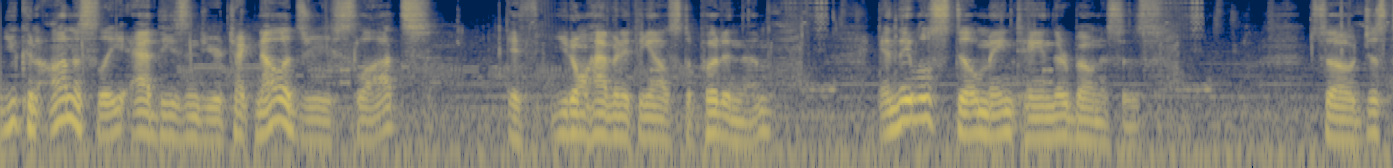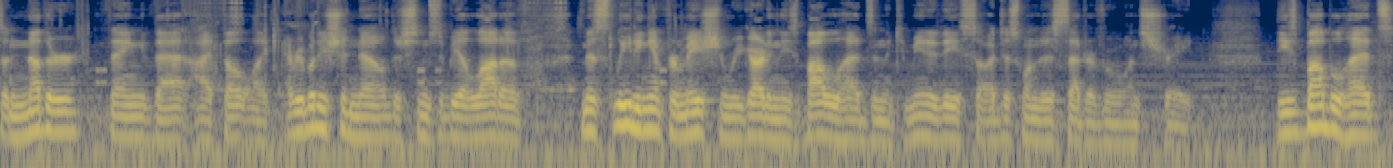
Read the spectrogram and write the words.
you can honestly add these into your technology slots if you don't have anything else to put in them. And they will still maintain their bonuses. So just another thing that I felt like everybody should know. There seems to be a lot of misleading information regarding these bobbleheads in the community, so I just wanted to set everyone straight. These bobbleheads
